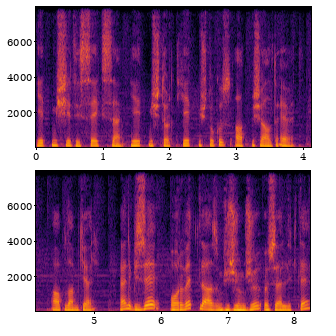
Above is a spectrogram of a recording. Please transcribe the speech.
77, 80, 74, 79, 66 evet. Ablam gel. Yani bize Orvet lazım hücumcu özellikle.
